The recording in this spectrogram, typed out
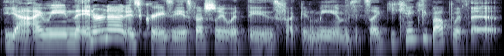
Yeah, I mean, the internet is crazy, especially with these fucking memes. It's like, you can't keep up with it.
